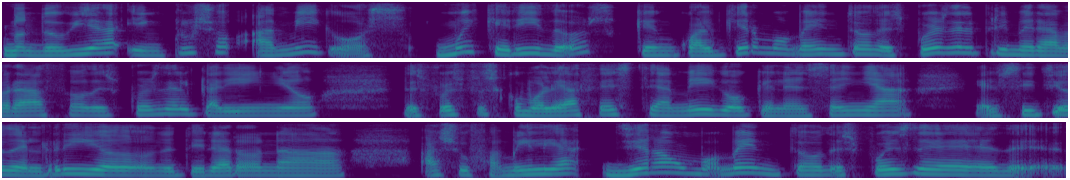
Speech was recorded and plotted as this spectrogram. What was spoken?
donde hubiera incluso amigos muy queridos que en cualquier momento, después del primer abrazo, después del cariño, después pues como le hace este amigo que le enseña el sitio del río donde tiraron a, su familia, llega un momento después de,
